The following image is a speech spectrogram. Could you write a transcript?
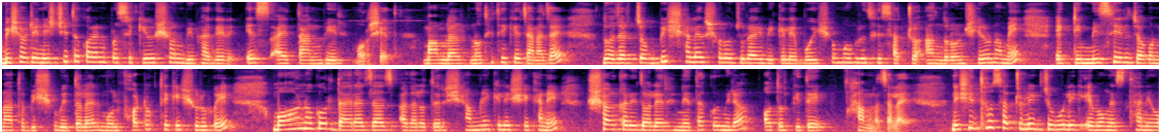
বিষয়টি নিশ্চিত করেন প্রসিকিউশন বিভাগের এসআই তানভীর মোরশেদ। মামলার নথি থেকে জানা যায়, দুহাজার চব্বিশ সালের ষোলো জুলাই বিকেলে বৈষম্য বিরোধী ছাত্র আন্দোলন শিরোনামে একটি মিছিল জগন্নাথ বিশ্ববিদ্যালয়ের মূল ফটক থেকে শুরু হয়ে মহানগর দায়রা জাজ আদালতের সামনে গেলে সেখানে সরকারি দলের নেতাকর্মীরা অতর্কিতে হামলা চালায়। নিষিদ্ধ ছাত্রলীগ, যুবলীগ এবং স্থানীয়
